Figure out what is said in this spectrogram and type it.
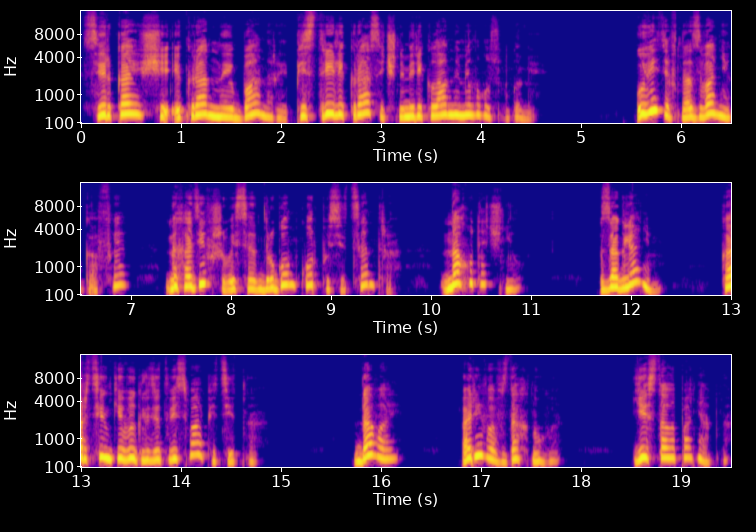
Сверкающие экранные баннеры пестрили красочными рекламными лозунгами. Увидев название кафе, находившегося в другом корпусе центра, Нах уточнил. «Заглянем? Картинки выглядят весьма аппетитно». «Давай». Арива вздохнула. Ей стало понятно,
